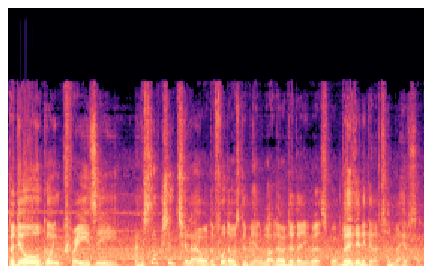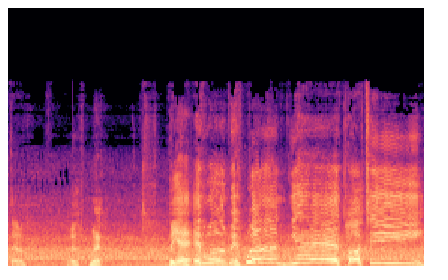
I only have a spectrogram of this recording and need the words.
But they're all going crazy, and it's not actually too loud. I thought that was going to be a lot louder than it was. Well, but then again, I turned my headset down. Uh, but yeah, everyone, we've won! Yeah, party!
